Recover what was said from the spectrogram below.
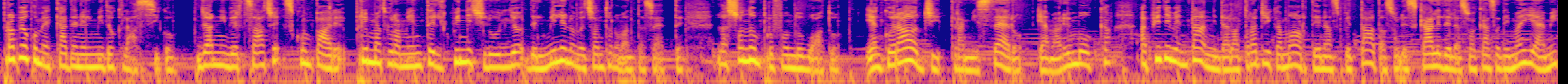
Proprio come accade nel mito classico, Gianni Versace scompare prematuramente il 15 luglio del 1997, lasciando un profondo vuoto. E ancora oggi, tra mistero e amaro in bocca, a più di vent'anni dalla tragica morte inaspettata sulle scale della sua casa di Miami,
